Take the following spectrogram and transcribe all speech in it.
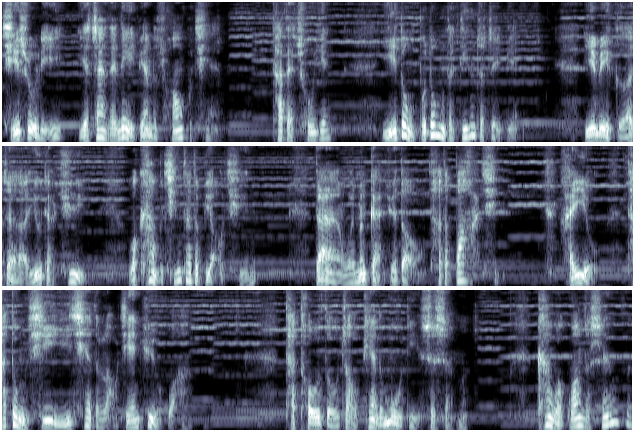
齐树礼也站在那边的窗户前，他在抽烟。一动不动地盯着这边，因为隔着有点距离，我看不清他的表情，但我能感觉到他的霸气，还有他洞悉一切的老奸巨猾。他偷走照片的目的是什么？看我光着身子？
